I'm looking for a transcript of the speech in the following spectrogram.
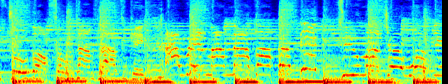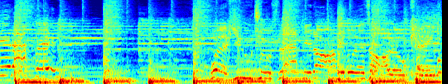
wheels drove off, sometimes life's a cake. I ran my mouth off a bit too much, or what did I say? Well, you just laughed it off, it was all okay.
